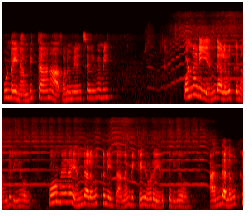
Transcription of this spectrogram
உன்னை நம்பித்தான் ஆகணும் என் செல்வமே. உன்னை நீ எந்த அளவுக்கு நம்புறியோ உன் மேலே எந்த அளவுக்கு நீ தன்னம்பிக்கையோடு இருக்கிறியோ அந்த அளவுக்கு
